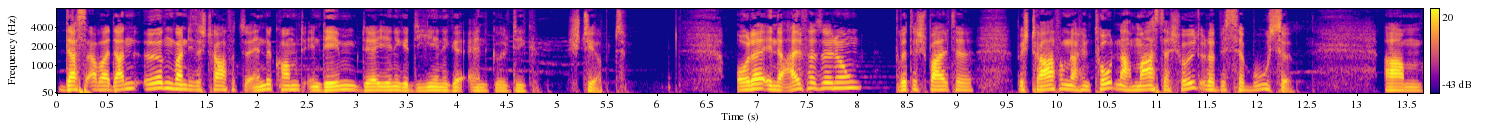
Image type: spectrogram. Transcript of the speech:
dass aber dann irgendwann diese Strafe zu Ende kommt, indem derjenige, diejenige endgültig stirbt. Oder in der Allversöhnung, dritte Spalte, Bestrafung nach dem Tod, nach Maß der Schuld oder bis zur Buße. Ähm,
